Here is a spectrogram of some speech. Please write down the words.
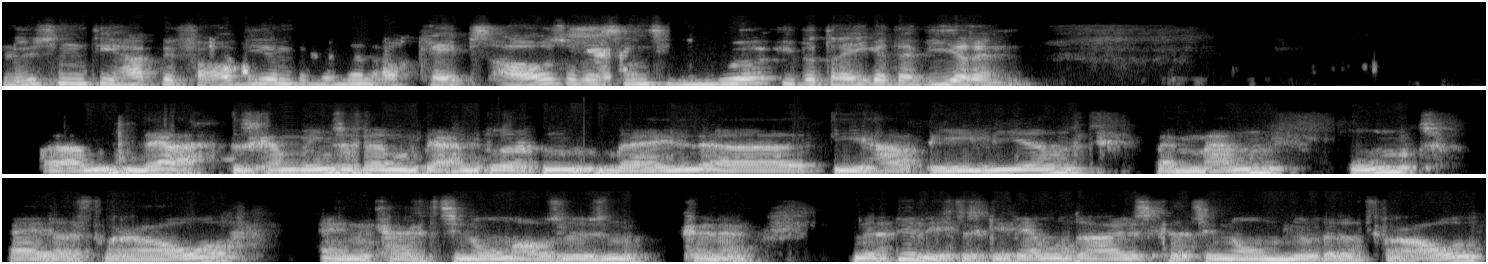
Lösen die HPV-Viren bei Männern auch Krebs aus oder sind sie nur Überträger der Viren? Ähm, naja, das kann man insofern beantworten, weil äh, die HP-Viren beim Mann und bei der Frau ein Karzinom auslösen können. Natürlich das Gebärmutterhalskarzinom nur bei der Frau,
